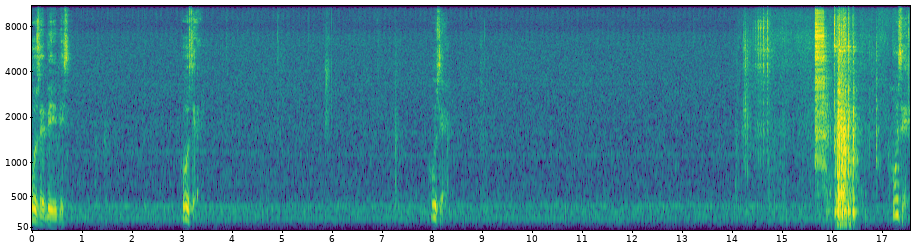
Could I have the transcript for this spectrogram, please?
Who's that, babies? Who's that? Who's that? Who's that?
